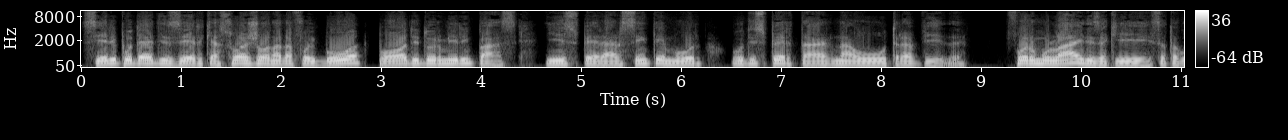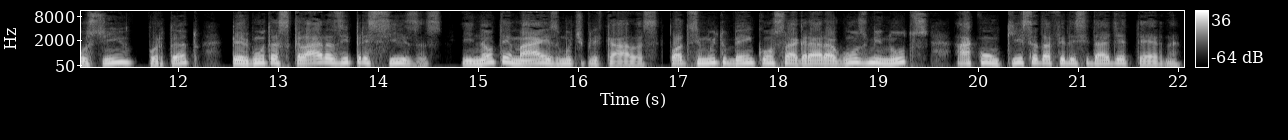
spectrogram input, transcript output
Se ele puder dizer que a sua jornada foi boa, pode dormir em paz e esperar sem temor o despertar na outra vida. Formulai, diz aqui Santo Agostinho, portanto, perguntas claras e precisas, e não temais multiplicá-las. Pode-se muito bem consagrar alguns minutos à conquista da felicidade eterna.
